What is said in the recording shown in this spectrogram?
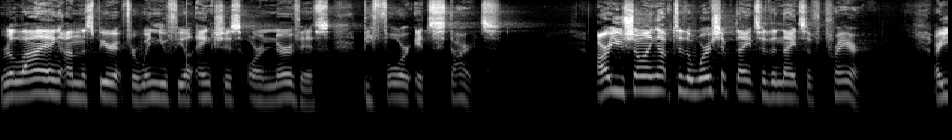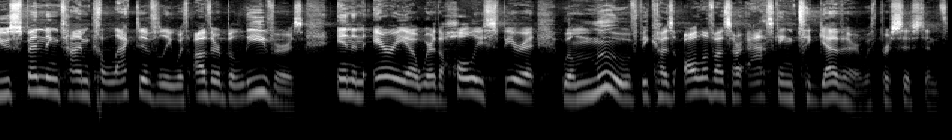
relying on the Spirit for when you feel anxious or nervous before it starts? Are you showing up to the worship nights or the nights of prayer? Are you spending time collectively with other believers in an area where the Holy Spirit will move because all of us are asking together with persistence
